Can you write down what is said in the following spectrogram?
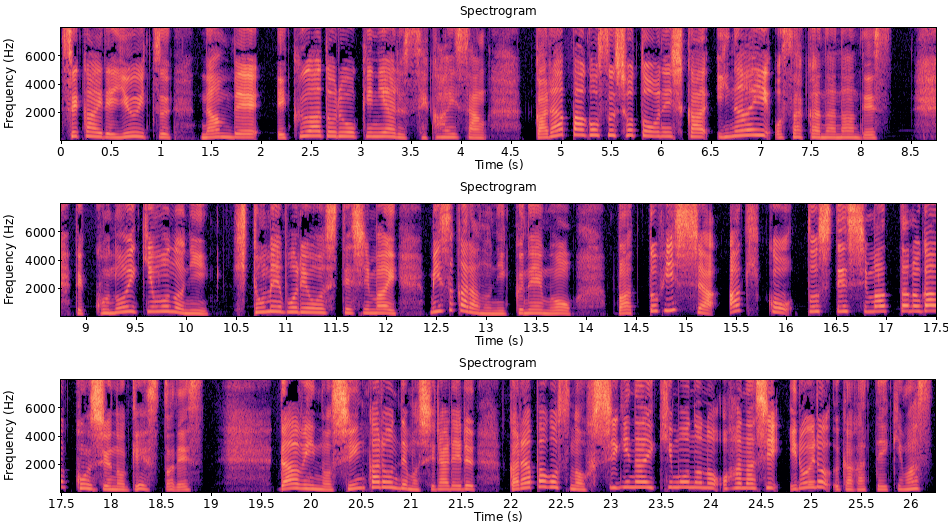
世界で唯一南米エクアドル沖にある世界遺産ガラパゴス諸島にしかいないお魚なんです。でこの生き物に一目惚れをしてしまい自らのニックネームをバットフィッシャーアキコとしてしまったのが今週のゲストです。ダーウィンの進化論でも知られるガラパゴスの不思議な生き物のお話いろいろ伺っていきます。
